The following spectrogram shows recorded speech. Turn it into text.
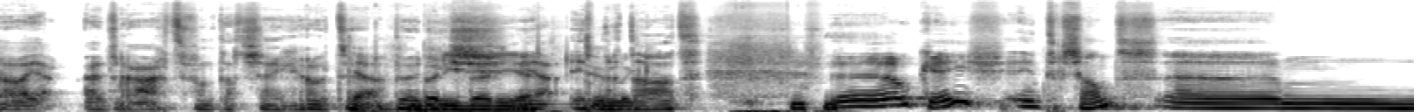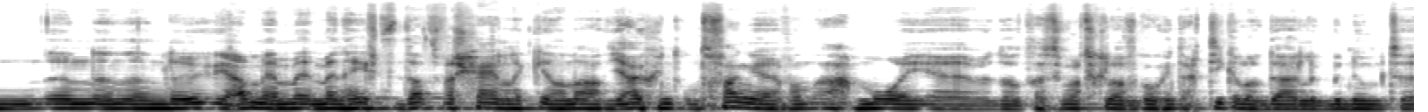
Oh ja, uiteraard, want dat zijn grote ja, buddies. Buddy, buddy, ja, inderdaad. uh, Oké, interessant. Uh, een, een, een, ja, men, men, heeft dat waarschijnlijk inderdaad juichend ontvangen van, ah mooi, uh, dat, dat, wordt geloof ik ook in het artikel ook duidelijk benoemd. Eh,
